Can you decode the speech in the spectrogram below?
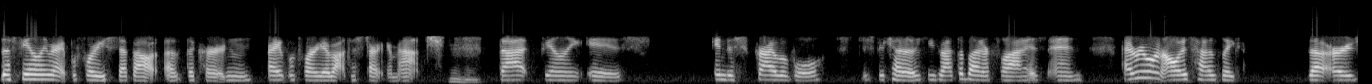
the feeling right before you step out of the curtain, right before you're about to start your match. That feeling is indescribable just because you've got the butterflies and everyone always has like the urge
